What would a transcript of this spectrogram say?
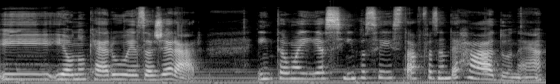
e, e eu não quero exagerar. Então aí assim você está fazendo errado, né?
